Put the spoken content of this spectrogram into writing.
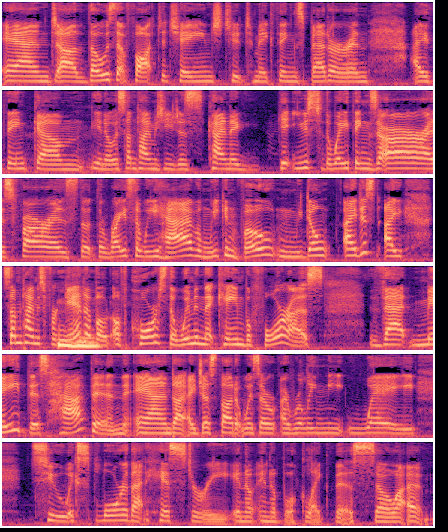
and uh, those that fought to change to to make things better. And I think um, you know sometimes you just kind of get used to the way things are as far as the, the rights that we have and we can vote and we don't i just i sometimes forget about of course the women that came before us that made this happen and i, I just thought it was a, a really neat way to explore that history in a, in a book like this. So i'm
